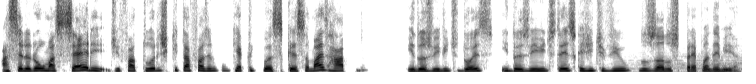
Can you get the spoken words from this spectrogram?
acelerou uma série de fatores que está fazendo com que a ClickBus cresça mais rápido em 2022 e 2023 que a gente viu nos anos pré-pandemia.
